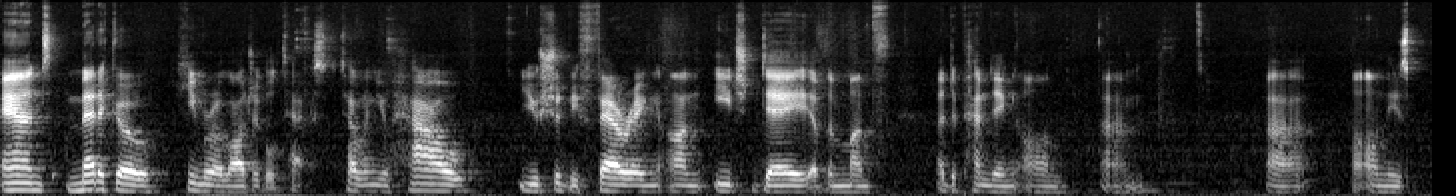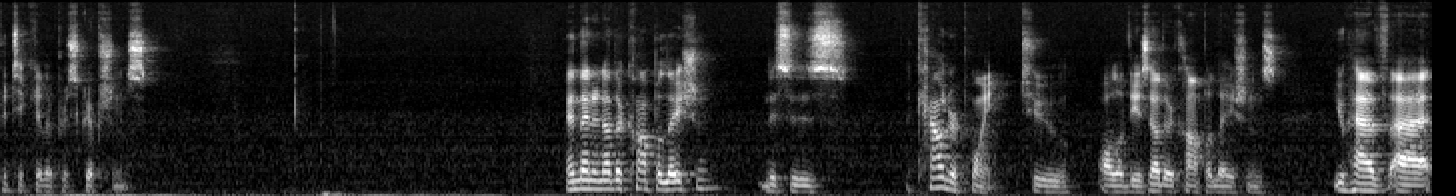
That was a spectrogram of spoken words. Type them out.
and medico-hemerological text, telling you how you should be faring on each day of the month, uh, depending on um, uh, on these particular prescriptions. And then another compilation. This is a counterpoint to all of these other compilations. You have uh,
